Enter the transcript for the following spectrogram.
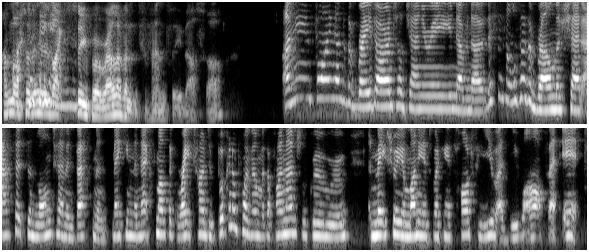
I'm not sure this is like super relevant for fancy thus far. I mean, flying under the radar until January, you never know. This is also the realm of shared assets and long term investments, making the next month a great time to book an appointment with a financial guru and make sure your money is working as hard for you as you are for it.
